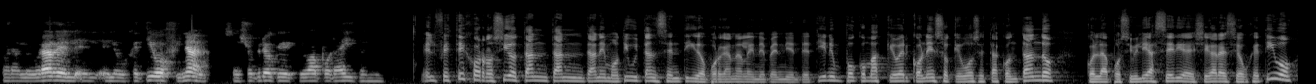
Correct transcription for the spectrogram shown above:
para lograr el, el- el objetivo final. O sea, yo creo que, que va por ahí también. El festejo, Rocío, tan, tan, tan emotivo y tan sentido por ganar la Independiente, ¿tiene un poco más que ver con eso que vos estás contando, con la posibilidad seria de llegar a ese objetivo,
